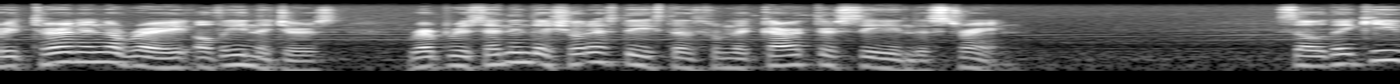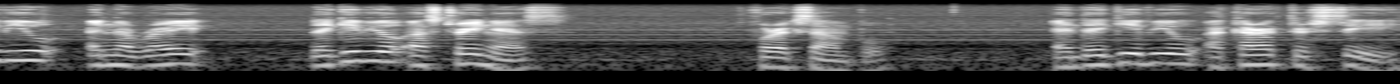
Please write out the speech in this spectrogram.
return an array of integers representing the shortest distance from the character C in the string. So they give you an array, they give you a string S, for example, and they give you a character C.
